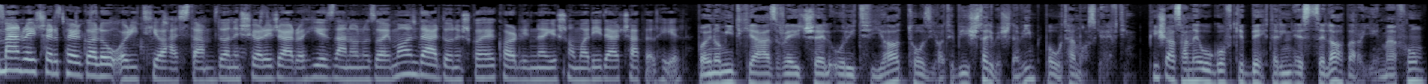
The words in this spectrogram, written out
من ریچل پرگالو اوریتیا هستم. دانشیار جراحی زنان و زایمان در دانشگاه کارلینای شمالی در چپل هیل. با این امید که از ریچل اوریتیا توضیحات بیشتری بشنویم، با او تماس گرفتیم. پیش از همه او گفت که بهترین اصطلاح برای این مفهوم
